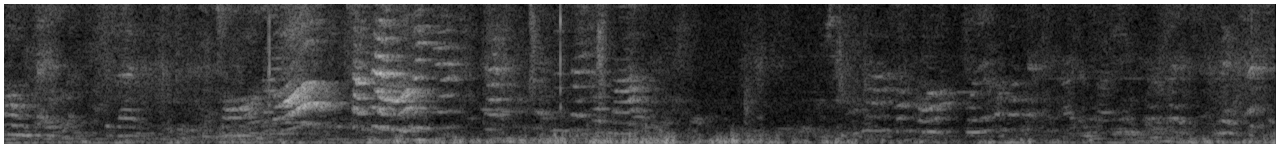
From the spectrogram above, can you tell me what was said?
không chạy có có sẵn sàng mình nha Thank you.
